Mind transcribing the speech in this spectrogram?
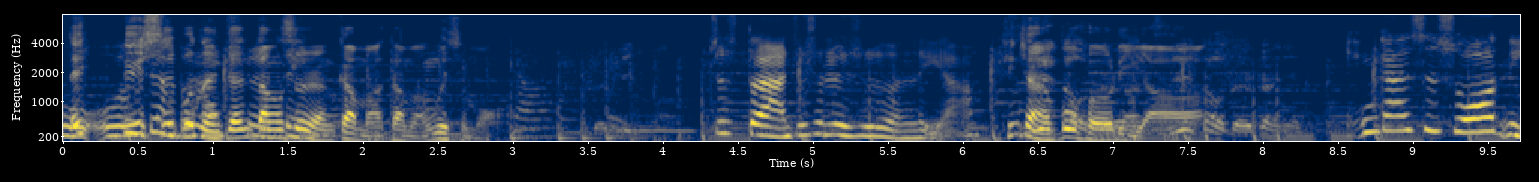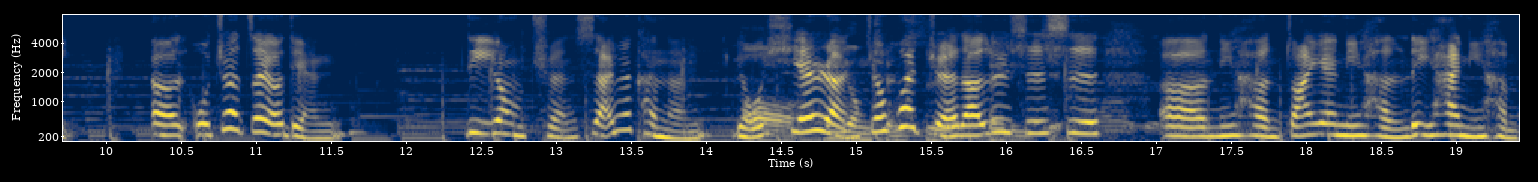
我、欸、我律师不能跟当事人干嘛干嘛？为什么？伦理吗？就是对啊，就是律师伦理啊。听起来不合理啊。道德概念。应该是说你，呃，我觉得这有点利用权势啊，因为可能有一些人就会觉得律师是。呃，你很专业，你很厉害，你很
